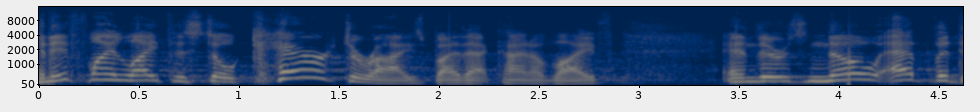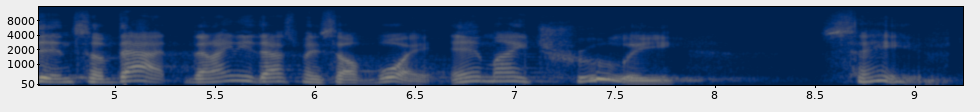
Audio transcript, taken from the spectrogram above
And if my life is still characterized by that kind of life, and there's no evidence of that, then I need to ask myself, boy, am I truly saved?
